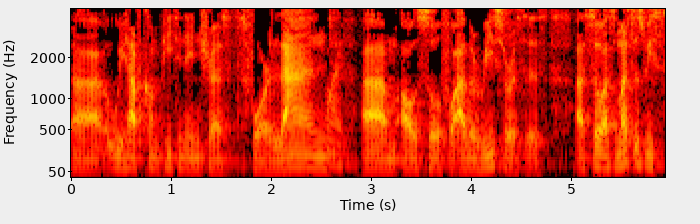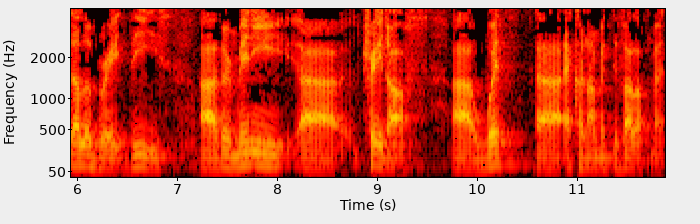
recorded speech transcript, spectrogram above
uh, we have competing interests for land, right. um, also for other resources. Uh, so as much as we celebrate these, uh, there are many trade-offs with economic development,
